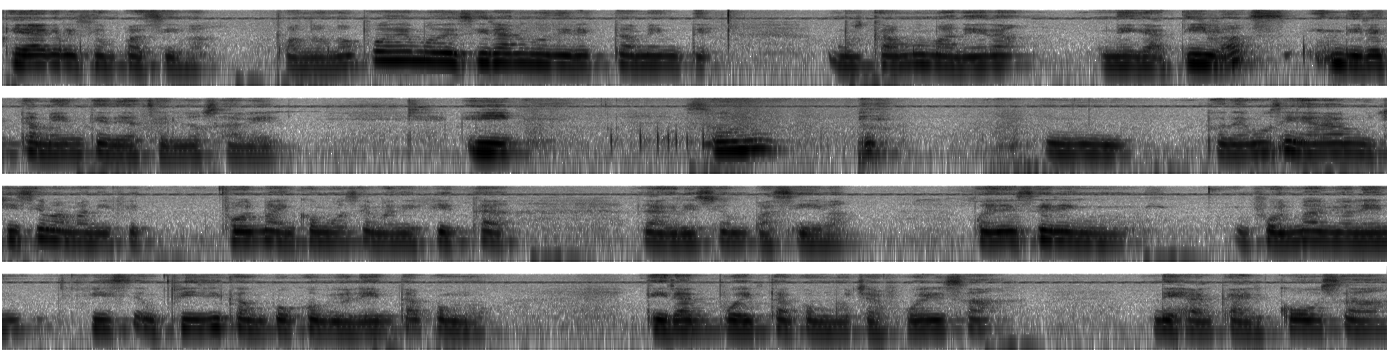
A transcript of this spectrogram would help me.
qué agresión pasiva? Cuando no podemos decir algo directamente, buscamos maneras negativas indirectamente de hacerlo saber. Y son, podemos señalar muchísimas formas en cómo se manifiesta la agresión pasiva. Puede ser en, forma violenta, física un poco violenta, como tirar puertas con mucha fuerza, dejar caer cosas,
